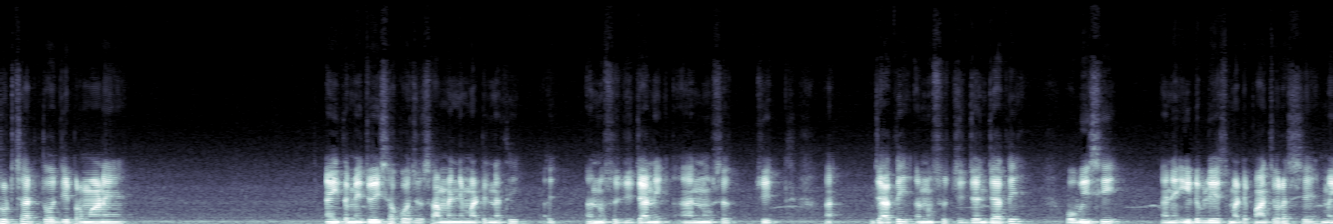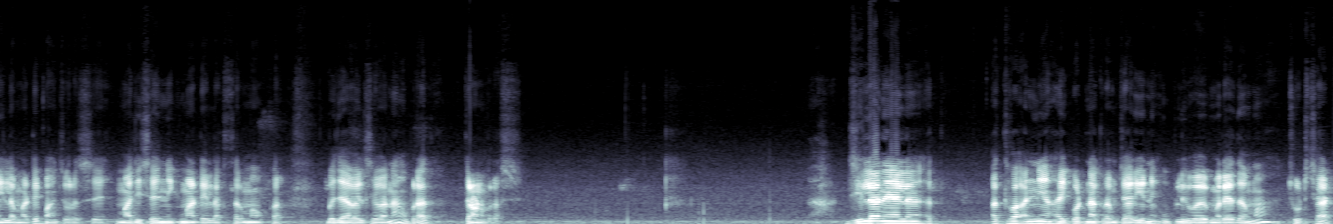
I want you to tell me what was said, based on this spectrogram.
છૂટછાટ તો જે પ્રમાણે અહીં તમે જોઈ શકો છો, સામાન્ય માટે નથી. અનુસૂચિત જાની અનુસૂચિત જાતિ, અનુસૂચિત જનજાતિ, ઓબીસી અને ઈડબ્લ્યુએસ માટે પાંચ વર્ષ છે, મહિલા માટે પાંચ વર્ષ છે. માજી સૈનિક માટે લક્ષરમાં બજાવેલ સેવાના ઉપરાંત ત્રણ વર્ષ. જિલ્લા ન્યાયાલય અથવા અન્ય હાઈકોર્ટના કર્મચારીઓને ઉપલી મર્યાદામાં છૂટછાટ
